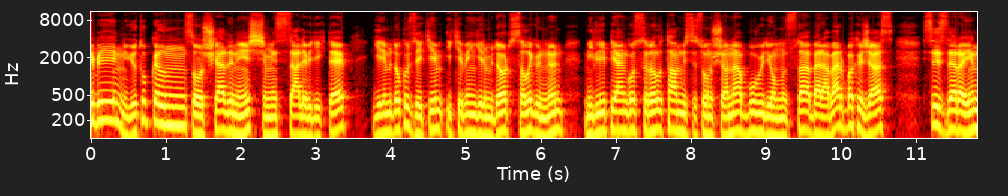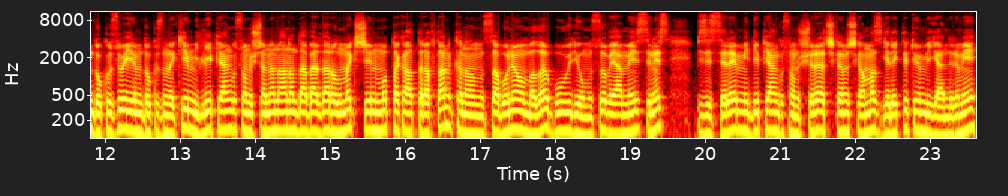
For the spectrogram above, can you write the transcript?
Bin YouTube kanalınıza hoş geldiniz. Şimdi sizlerle birlikte 29 Ekim 2024 Salı gününün Milli Piyango sıralı tam liste sonuçlarına bu videomuzda beraber bakacağız. Sizler ayın 9'u ve 29'undaki Milli Piyango sonuçlarından anında haberdar olmak için mutlaka alt taraftan kanalımıza abone olmalı. Bu videomuzu beğenmelisiniz. Biz sizlere Milli Piyango sonuçları açıklanır çıkanmaz gerekli tüm bilgilendirmeyi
